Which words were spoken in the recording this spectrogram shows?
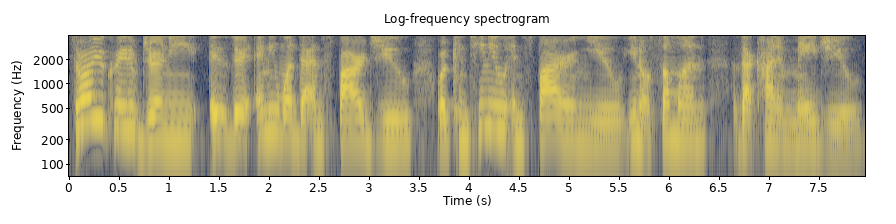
Throughout your creative journey, is there anyone that inspired you or continue inspiring you, you know, someone that kind of made you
